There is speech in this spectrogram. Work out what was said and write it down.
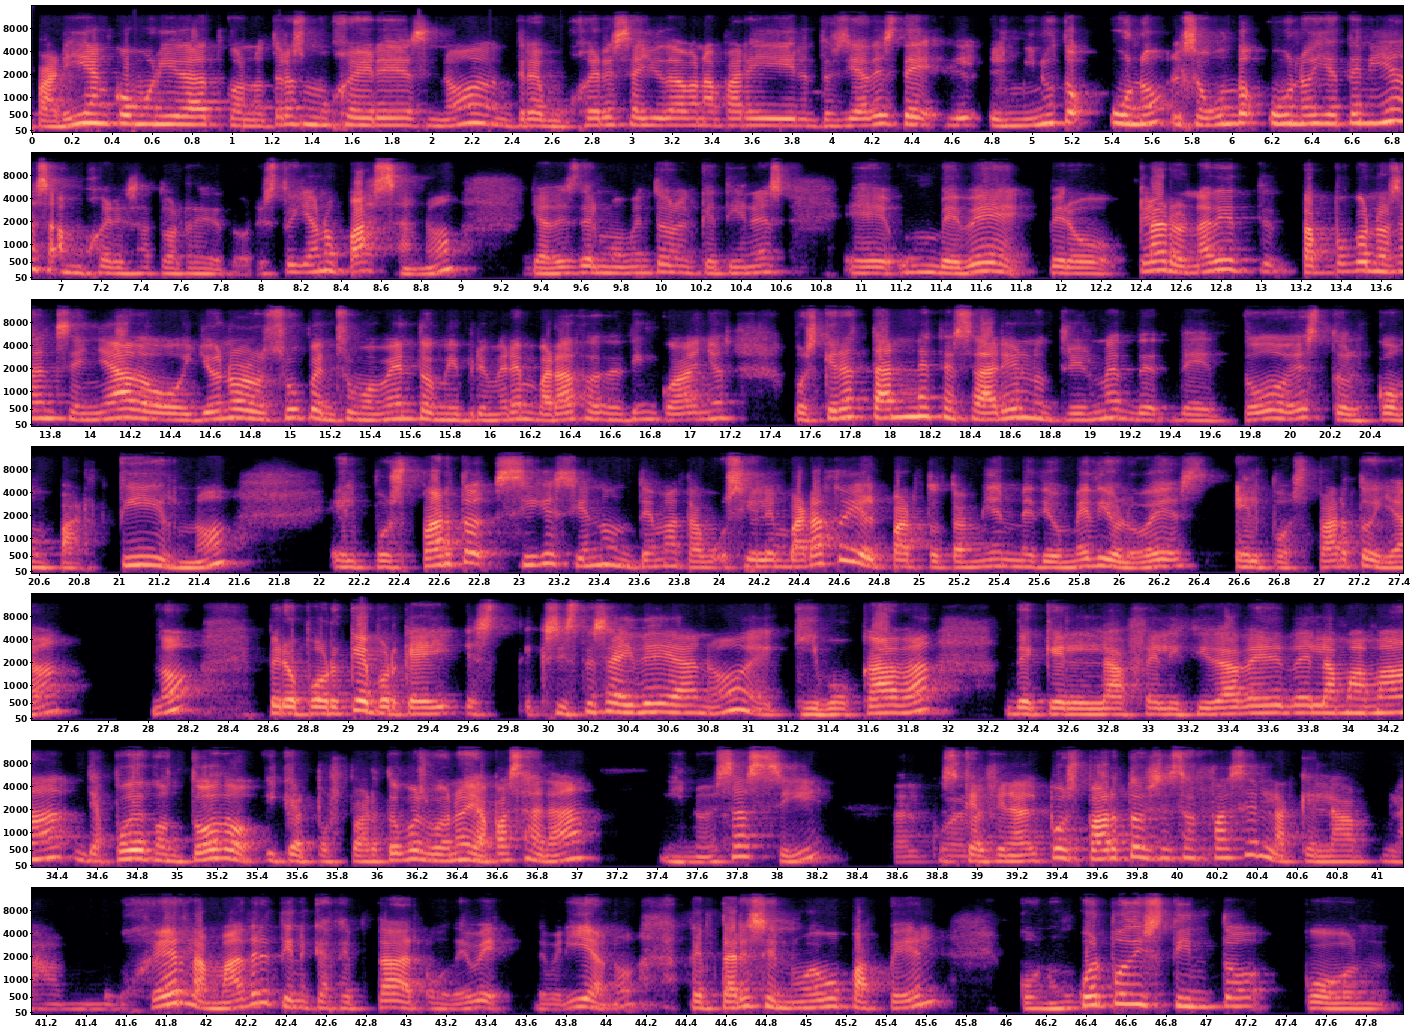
paría en comunidad con otras mujeres, ¿no? entre mujeres se ayudaban a parir, entonces ya desde el, minuto uno, el segundo uno ya tenías a mujeres a tu alrededor, esto ya no pasa, ¿no? ya desde el momento en el que tienes eh, un bebé, pero claro, nadie tampoco nos ha enseñado, o yo no lo supe en su momento, mi primer embarazo de cinco años, pues que era tan necesario nutrirme de, de todo esto, el compartir, ¿no? el posparto sigue siendo un tema tabú. Si el embarazo y el parto también medio medio lo es, el posparto ya, ¿no? ¿Pero por qué? Porque existe esa idea ¿no? equivocada de que la felicidad de, la mamá ya puede con todo y que el posparto, pues bueno, ya pasará. Y no es así. Es que al final el posparto es esa fase en la que la, la, mujer, la madre, tiene que aceptar, o debe, debería, ¿no? Aceptar ese nuevo papel con un cuerpo distinto, con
